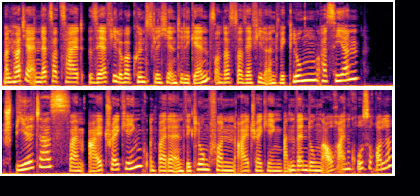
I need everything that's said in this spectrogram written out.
Man hört ja in letzter Zeit sehr viel über künstliche Intelligenz und dass da sehr viele Entwicklungen passieren. Spielt das beim Eye-Tracking und bei der Entwicklung von Eye-Tracking-Anwendungen auch eine große Rolle?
